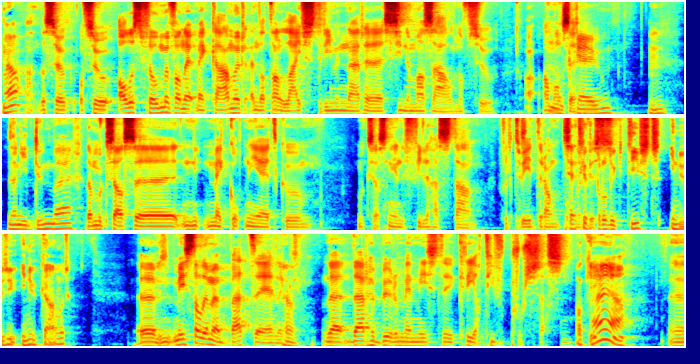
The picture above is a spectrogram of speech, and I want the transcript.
Ja. Ah, dat zou ik, of zo alles filmen vanuit mijn kamer en dat dan livestreamen naar eh cinemazalen of zo. Allemaal Dat is keigoed. Is dat niet doenbaar? Dan moet ik zelfs eh, niet, mijn kot niet uitkomen. Moet ik zelfs niet in de file gaan staan. Voor twee Zijt je het productiefst in uw, in uw kamer? Eh, meestal in mijn bed, eigenlijk. Ja. Daar gebeuren mijn meeste creatieve processen. Oké. Ah ja. Eh,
